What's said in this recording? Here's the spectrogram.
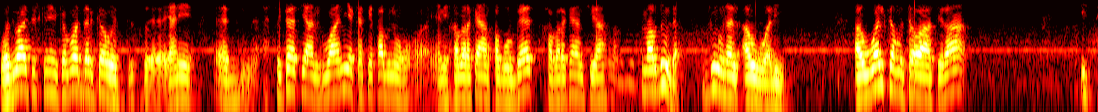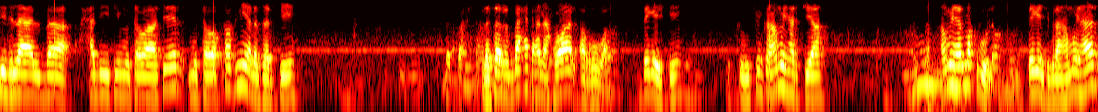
ودواي تشكنين كبود درك يعني صفات يعني وانية كثقة يعني خبر كان قبول بيت خبر كان مردودة. دون الأول. أول كمتواترة استدلال بحديث متواتر متوقف نية لسركي لسر البحث عن أحوال الرواة. دقيتي چونك هموي هرشيا هموي هر مقبولة. دقيتي بلا هموي هر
